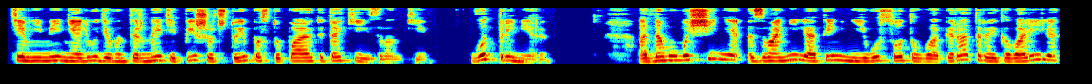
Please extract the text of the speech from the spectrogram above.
Тем не менее, люди в интернете пишут, что им поступают и такие звонки. Вот примеры. Одному мужчине звонили от имени его сотового оператора и говорили,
